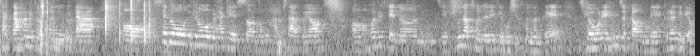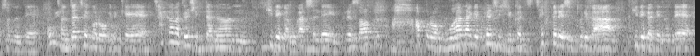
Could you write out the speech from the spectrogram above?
작가 황정선입니다. 어, 새로운 경험을 하게 해서 너무 감사하고요. 어, 어릴 때는 이제 문학 소년이 되고 싶었는데 세월의 흔적 가운데 그런 일이 없었는데 전자책으로 이렇게 작가가 될 수 있다는 기대감과 설레임 그래서 아, 앞으로 무한하게 펼치실 그 책들의 스토리가 기대가 되는데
